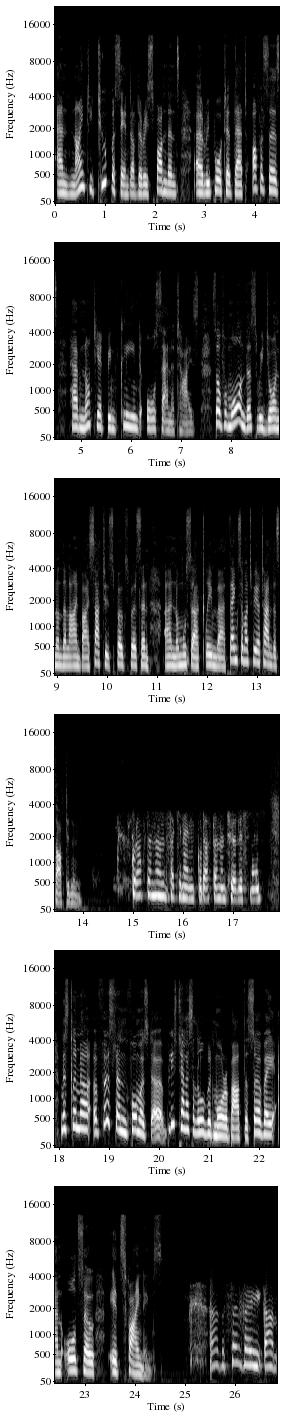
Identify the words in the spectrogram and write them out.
and 92% of the respondents uh, reported that officers have not yet been cleaned or sanitized. So, for more on this, we joined on the line by SADTU's spokesperson, uh, Nomusa Cembi. Thanks so much for your time this afternoon. Good afternoon, Sakina, and good afternoon to your listeners. Ms. Cembi, uh, first and foremost, uh, please tell us a little bit more about the survey and also its findings. Uh, the survey um,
